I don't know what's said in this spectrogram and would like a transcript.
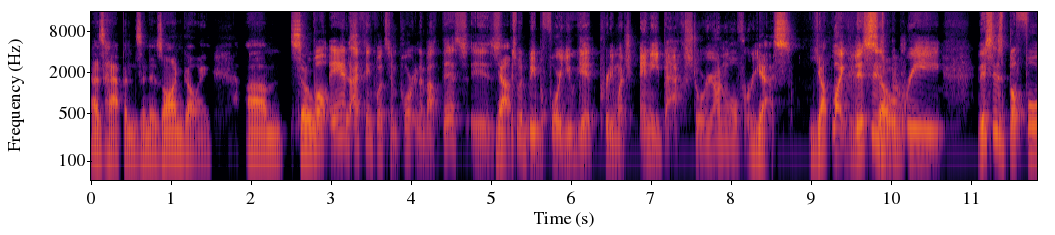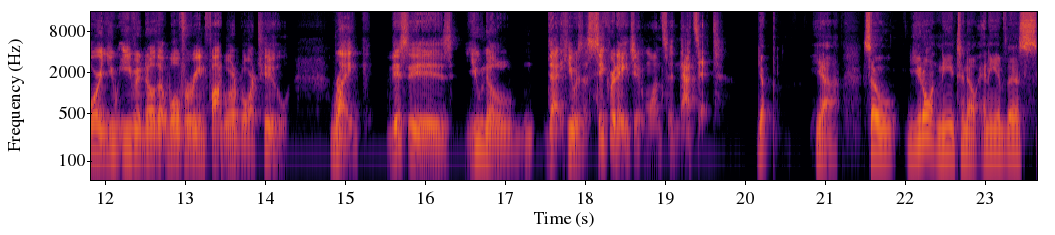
as happens in his ongoing. Um, so well, and I think what's important about this is Yeah. this would be before you get pretty much any backstory on Wolverine. yes, yep, Like this is So- pre this is before you even know that Wolverine fought World War II. Like this is you know that he was a secret agent once and that's it. Yep. Yeah. So you don't need to know any of this.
